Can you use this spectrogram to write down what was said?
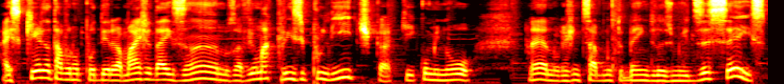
a esquerda estava no poder há mais de 10 anos, havia uma crise política que culminou, né, no que a gente sabe muito bem, de 2016.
